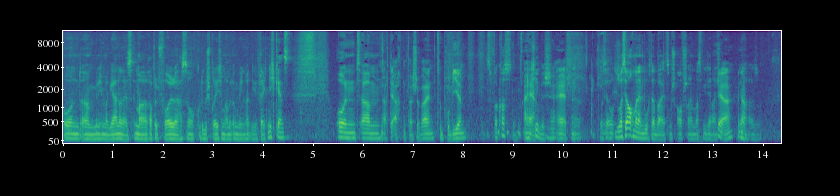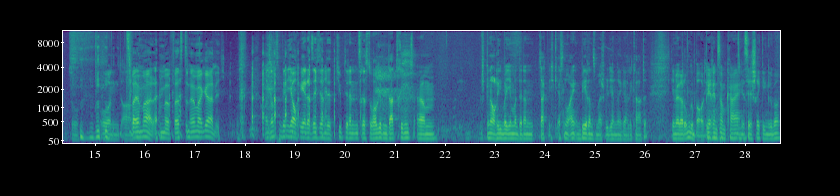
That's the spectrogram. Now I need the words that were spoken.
und ähm, bin ich immer gerne, da ist immer rappelvoll, da hast du auch gute Gespräche mal mit irgendwelchen Leuten, die du vielleicht nicht kennst. Und ähm, Nach der achten Flasche Wein zum Probieren. zu verkosten, Ah, ja. akribisch. Ja, ja, stimmt. Du, hast ja auch, du hast ja auch mal dein Buch dabei zum Aufschreiben, was wie der Wein Ja, genau. also, so. Und, ähm, Zweimal, einmal fast und einmal gar nicht. Ansonsten bin ich auch eher tatsächlich der Typ, der dann ins Restaurant geht und da trinkt. Ähm, ich bin auch lieber jemand, der dann sagt, ich esse nur einen. Behren zum Beispiel, die haben eine geile Karte. Die haben ja gerade umgebaut. Behrens ja. am Kai. Die ist ja schräg gegenüber.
